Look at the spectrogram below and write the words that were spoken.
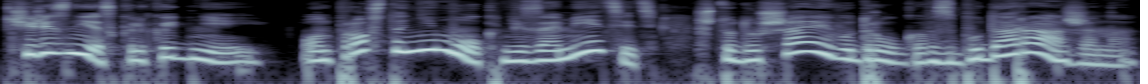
через несколько дней, он просто не мог не заметить, что душа его друга взбудоражена,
